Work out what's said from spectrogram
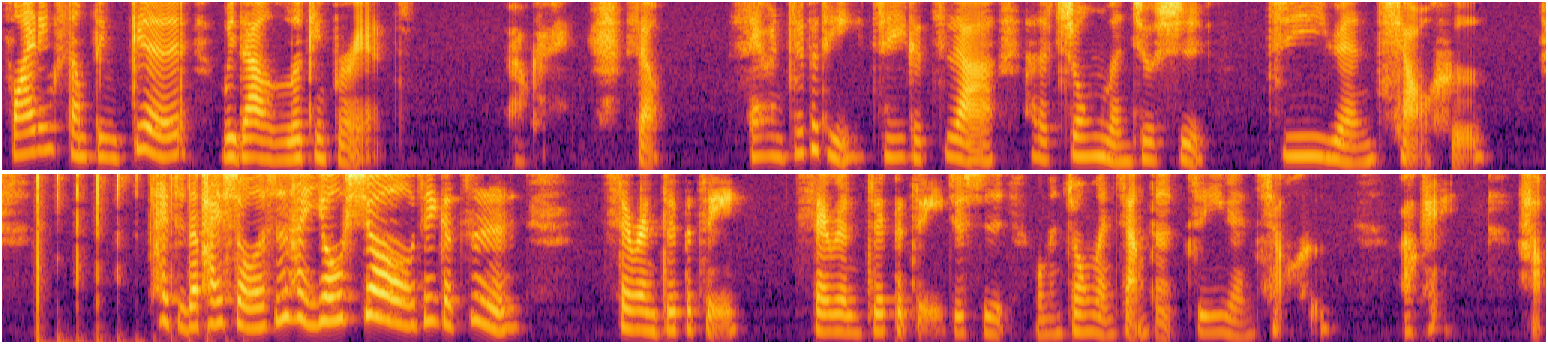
finding something good without looking for it. Okay, so serendipity 这个字啊，它的中文就是机缘巧合。太值得拍手了，是不是很优秀？这个字 serendipity serendipity 就是我们中文讲的机缘巧合。OK，好，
